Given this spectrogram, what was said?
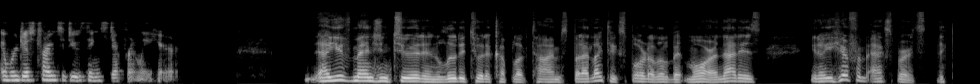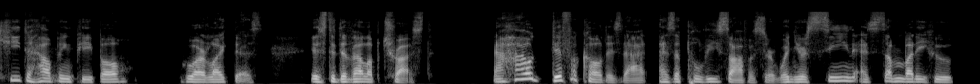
and we're just trying to do things differently here now, you've mentioned to it and alluded to it a couple of times, but I'd like to explore it a little bit more. And that is, you know, you hear from experts the key to helping people who are like this is to develop trust. Now, how difficult is that as a police officer when you're seen as somebody who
